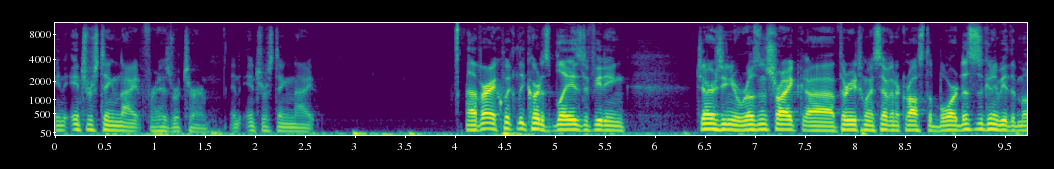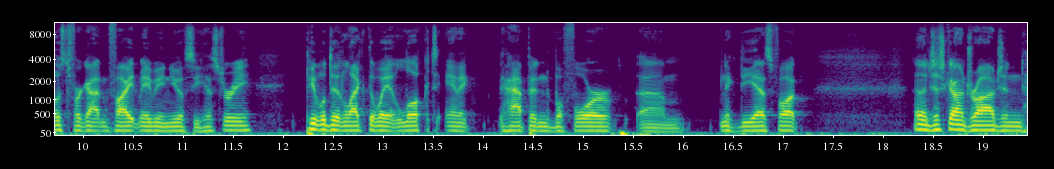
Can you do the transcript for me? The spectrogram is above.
an interesting night for his return. An interesting night. Uh, very quickly, Curtis Blaydes defeating Jairzinho Rozenstruik, uh, 30-27 across the board. This is going to be the most forgotten fight maybe in UFC history. People didn't like the way it looked, and it happened before um, Nick Diaz fought. And then Jessica Andrade and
